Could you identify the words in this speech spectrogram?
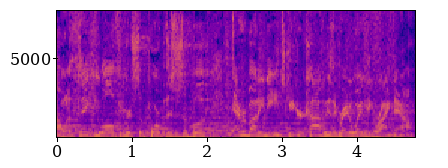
I want to thank you all for your support, but this is a book everybody needs. Get your copy of The Great Awakening right now.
